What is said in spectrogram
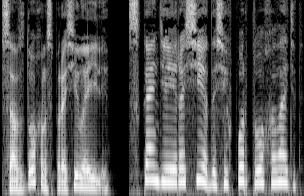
Со вздохом спросила Или. Скандия и Россия до сих пор плохо ладят.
